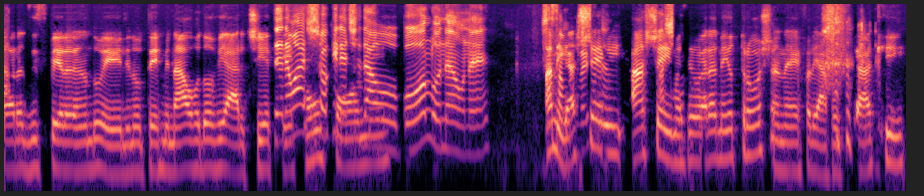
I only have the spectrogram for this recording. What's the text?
horas esperando ele no terminal rodoviário. Tietê, Você não achou que ele ia te dar o bolo, não, né? Vocês Amiga, conversando. achei, achei, mas eu era meio trouxa, né? Falei, ah, vou ficar aqui.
